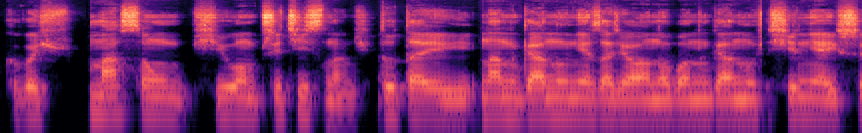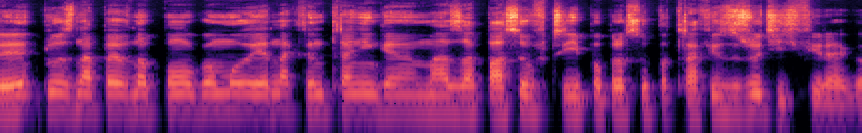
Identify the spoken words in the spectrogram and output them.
kogoś masą, siłą przycisnąć. Tutaj na Nganu nie zadziałał, no bo Nganu silniejszy, plus na pewno pomogło mu jednak ten trening ma zapasów, czyli po prostu potrafił zrzucić Fury'ego.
